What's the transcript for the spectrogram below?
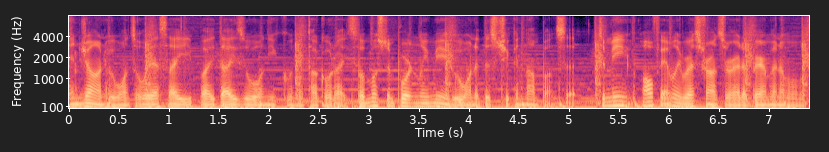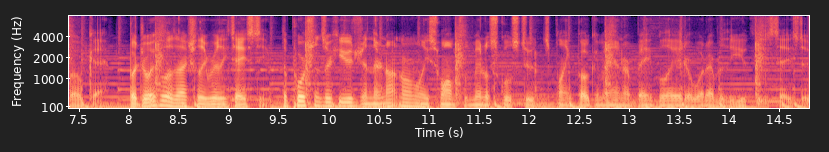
and John, who wants oyasai ippai daizu oniku no taco rice. But most importantly, me, who wanted this chicken nanban set. To me, all family restaurants are at a bare minimum of okay. But Joyful is actually really tasty. The portions are huge, and they're not normally swamped with middle school students playing Pokemon or Beyblade or whatever the youth these days do.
